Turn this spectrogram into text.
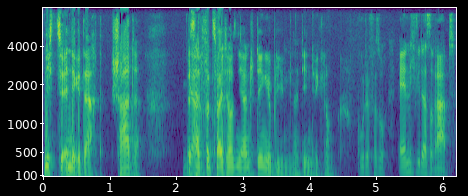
Nicht zu Ende gedacht. Schade. Es Ja. hat vor 2000 Jahren stehen geblieben, ne, die Entwicklung. Guter Versuch. Ähnlich wie das Rad.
